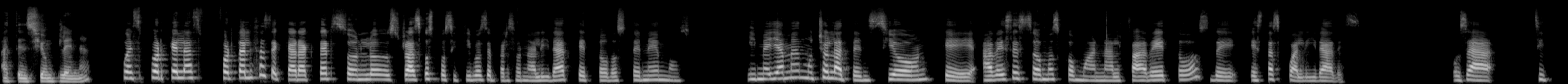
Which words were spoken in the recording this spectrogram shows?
atención plena? Pues porque las fortalezas de carácter son los rasgos positivos de personalidad que todos tenemos. Y me llama mucho la atención que a veces somos como analfabetos de estas cualidades. O sea, si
